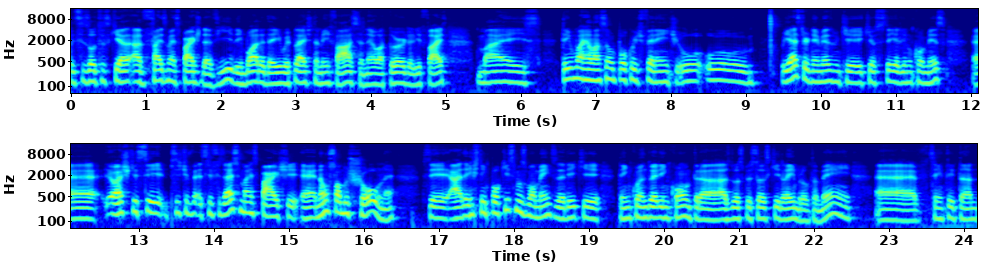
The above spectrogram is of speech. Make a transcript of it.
esses outros que a, a, faz mais parte da vida, embora daí o Whiplash também faça, né, o ator ali faz, mas tem uma relação um pouco diferente. O, o, o Yesterday mesmo, que, que eu citei ali no começo, é, eu acho que se, se, tivesse, se fizesse mais parte, é, não só no show, né, se, a gente tem pouquíssimos momentos ali que tem quando ele encontra as duas pessoas que lembram também, é, sem tentando,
